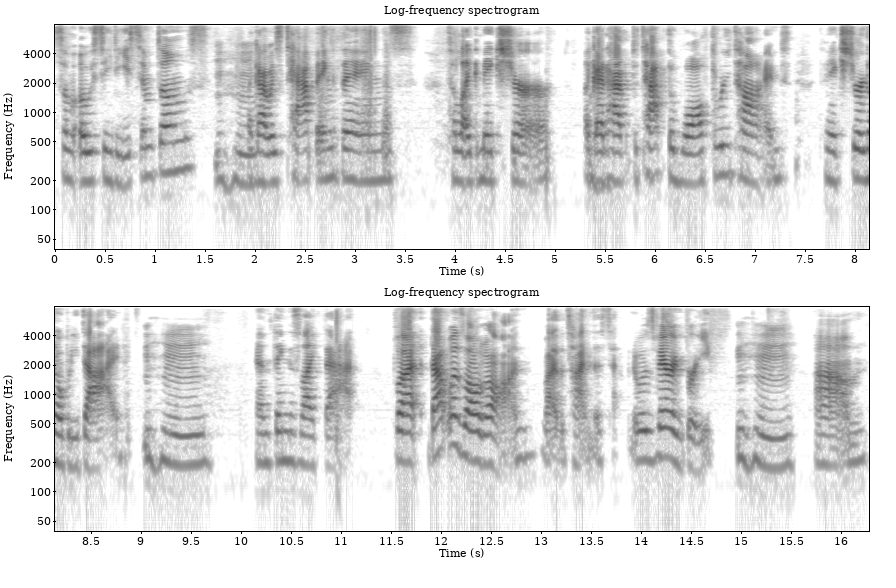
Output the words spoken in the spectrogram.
some OCD symptoms. Mm-hmm. Like I was tapping things to like make sure, like I'd have to tap the wall three times to make sure nobody died. mm-hmm. and things like that. But that was all gone by the time this happened. It was very brief. Mm-hmm. Um,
